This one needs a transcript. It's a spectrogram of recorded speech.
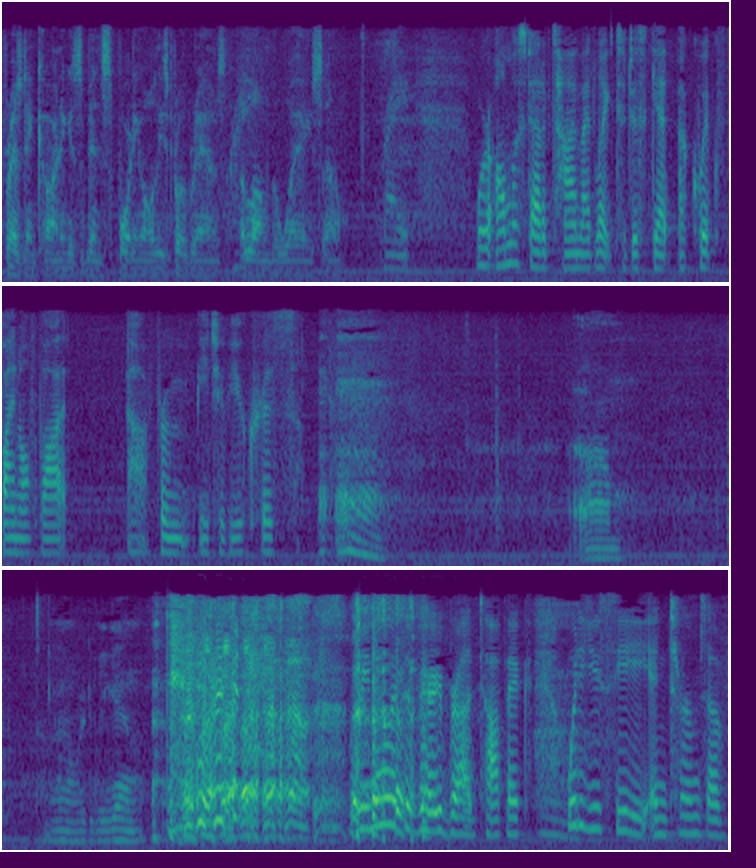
President Karnig has been supporting all these programs Right. along the way. So, Right. We're almost out of time. I'd like to just get a quick final thought uh, from each of you. Chris? Um, I don't know where to begin. we know it's a very broad topic. What do you see in terms of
